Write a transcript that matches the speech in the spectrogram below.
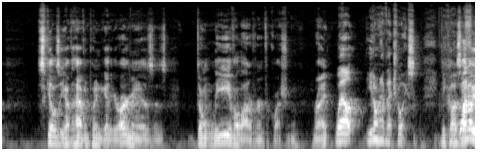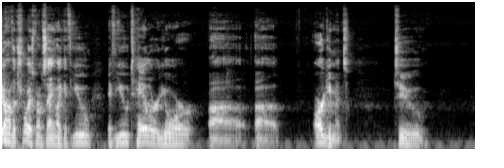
skills that you have to have when putting together your argument is is don't leave a lot of room for question, right? Well, you don't have that choice because Well, I know you don't have the choice, but I'm saying like if you if you tailor your uh, uh, argument to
